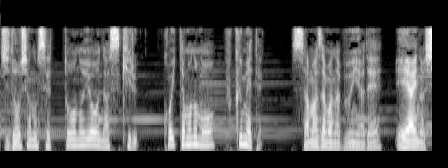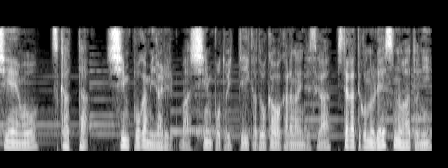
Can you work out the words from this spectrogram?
自動車の窃盗のようなスキル、こういったものも含めて、様々な分野で AI の支援を使った進歩が見られる。まあ進歩と言っていいかどうかわからないんですが、従ってこのレスの後に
